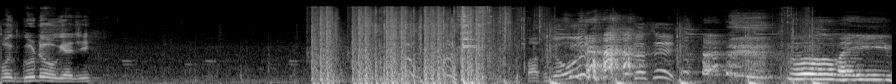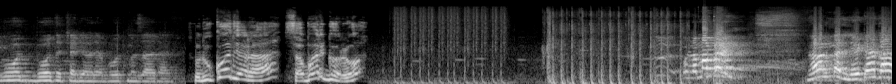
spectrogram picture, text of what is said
बहुत गुड हो गया जी। पास गया। ओए कैसे? ओ भाई बहुत बहुत अच्छा जा रहा है बहुत मज़ा आ रहा है। रुको जरा सबर करो। ओ लंबा भाई यार मैं लेटा था।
